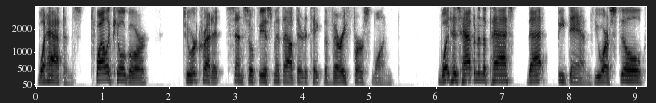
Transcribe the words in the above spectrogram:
what happens? Twila Kilgore, to her credit, sends Sophia Smith out there to take the very first one. What has happened in the past, that be damned. You are still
